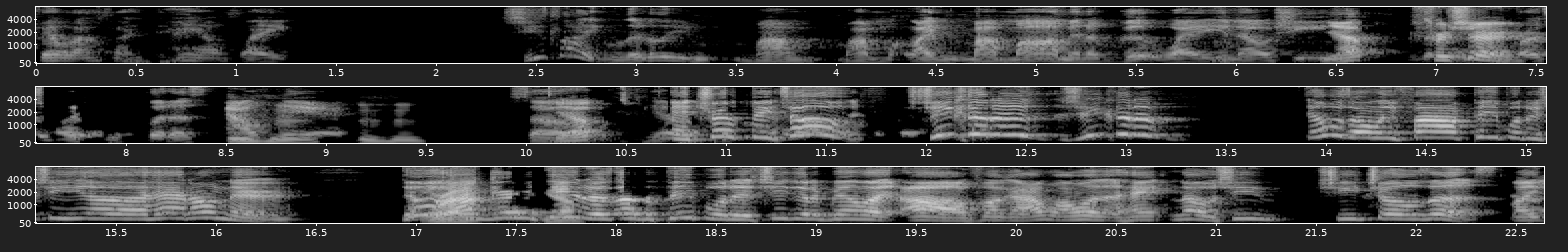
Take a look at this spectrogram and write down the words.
felt I was like, dang, I was like, she's like literally my my like my mom in a good way. You know, she Yep. For sure. the first person to put us out Mhm, there. mhm. So Yep. yeah. And truth be told, she could have. She could have. There was only five people that she uh, had on there. There was, I guarantee yeah. there's other people that she could have been like, "Oh, fuck, I, I want to hang." No, she she chose us. Like,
